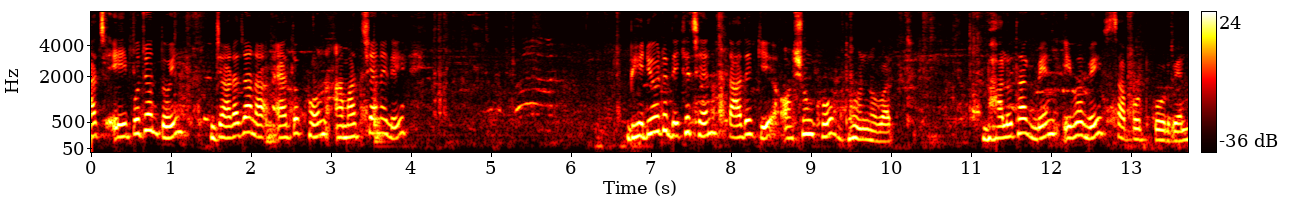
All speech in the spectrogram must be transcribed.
আজ এই পর্যন্তই। যারা জানা এতক্ষণ আমার চ্যানেলে ভিডিওটা দেখেছেন, তাদেরকে অসংখ্য ধন্যবাদ। ভালো থাকবেন এভাবে সাপোর্ট করবেন।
